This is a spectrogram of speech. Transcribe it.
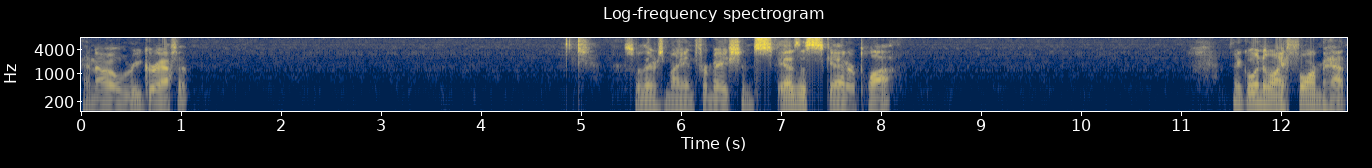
and I will regraph it. So there's my information as a scatter plot. I go into my format.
